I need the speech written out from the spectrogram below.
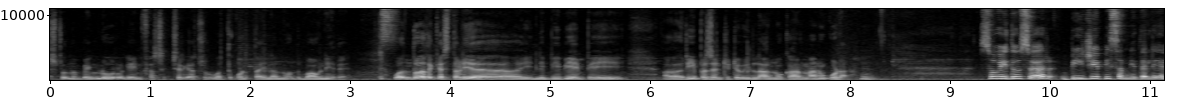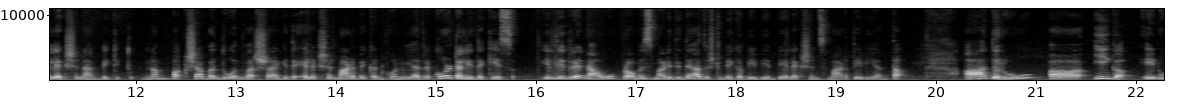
ಅಷ್ಟೊಂದು ಬೆಂಗಳೂರಿಗೆ ಇನ್ಫ್ರಾಸ್ಟ್ರಕ್ಚರ್ಗೆ ಅಷ್ಟೊಂದು ಒತ್ತು ಕೊಡ್ತಾ ಇಲ್ಲ ಅನ್ನೋ ಒಂದು ಭಾವನೆ ಇದೆ. ಒಂದು ಅದಕ್ಕೆ ಸ್ಥಳೀಯ ಇಲ್ಲಿ B B M P representative ಇಲ್ಲ ಅನ್ನೋ ಕಾರಣನೂ ಕೂಡ. ಸೊ ಇದು ಸರ್ ಬಿ ಜೆ ಪಿ ಸಮಯದಲ್ಲಿ ಎಲೆಕ್ಷನ್ ಆಗಬೇಕಿತ್ತು. ನಮ್ಮ ಪಕ್ಷ ಬಂದು ಒಂದು ವರ್ಷ ಆಗಿದೆ. ಎಲೆಕ್ಷನ್ ಮಾಡ್ಬೇಕು ಅನ್ಕೊಂಡ್ವಿ, ಆದರೆ ಕೋರ್ಟಲ್ಲಿದೆ ಕೇಸ್ ಇಲ್ದಿದ್ರೆ ನಾವು ಪ್ರಾಮಿಸ್ ಮಾಡಿದ್ದೆ ಆದಷ್ಟು ಬೇಗ B B M P elections ಮಾಡ್ತೀವಿ ಅಂತ. ಆದರೂ ಈಗ ಏನು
